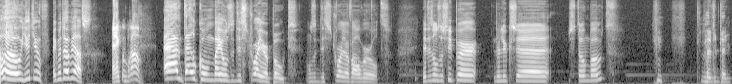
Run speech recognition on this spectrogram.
Hallo YouTube, ik ben Tobias. En ik ben Bram. En welkom bij onze Destroyer boot. Onze Destroyer of all worlds. Dit is onze super deluxe uh, stoomboot. Lelijk ding,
